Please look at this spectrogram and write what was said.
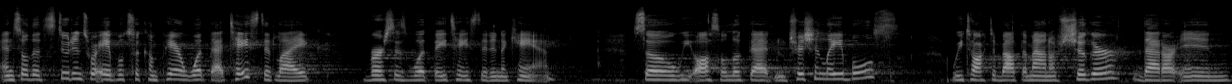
And so the students were able to compare what that tasted like versus what they tasted in a can. So we also looked at nutrition labels. We talked about the amount of sugar that are in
